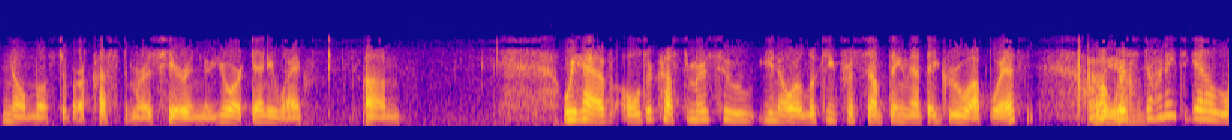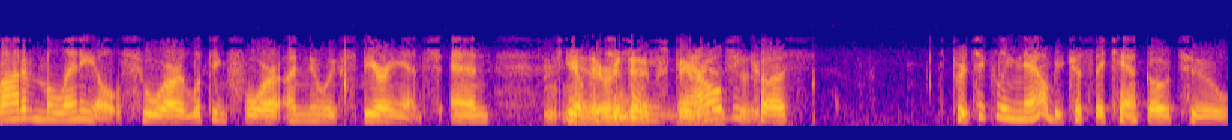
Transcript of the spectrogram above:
know most of our customers here in New York anyway. Um, we have older customers who, you know, are looking for something that they grew up with. Oh, but yeah. we're starting to get a lot of millennials who are looking for a new experience and you yeah, know, particularly now because particularly now because they can't go to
